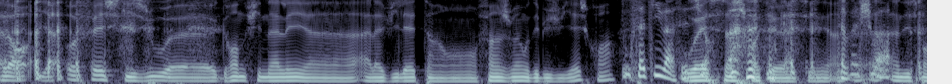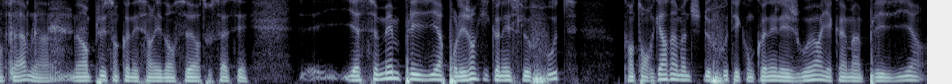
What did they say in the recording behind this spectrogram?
Alors il y a Ofesh qui joue euh, grande finale à, à la Villette en fin juin au début juillet, je crois. Donc ça t'y va, c'est ouais, sûr. ça, je crois que c'est indispensable. Mais en plus, en connaissant les danseurs, tout ça, c'est. Il y a ce même plaisir pour les gens qui connaissent le foot. Quand on regarde un match de foot et qu'on connaît les joueurs, il y a quand même un plaisir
